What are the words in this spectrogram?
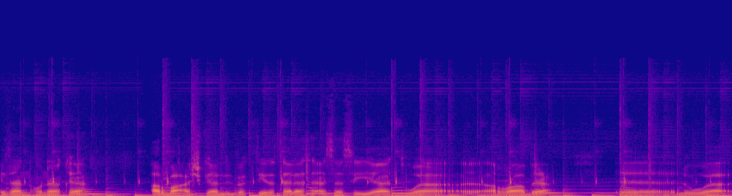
إذا هناك أربع أشكال للبكتيريا ثلاثة أساسيات والرابع آه، اللي هو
